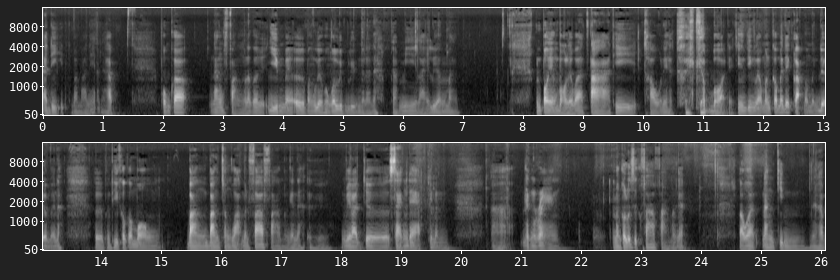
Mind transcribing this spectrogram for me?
อดีตประมาณนี้นะครับ ผมก็นั่งฟังแล้วก็ยิ้มไปเออบางเรื่องผมก็ลืมๆไปแล้วนะแบบมีหลายเรื่องมาก คุณป้องยังบอกเลยว่าตาที่เขาเนี่ยเคยเกือบบอดเนี่ยจริง ๆ แล้วมันก็ไม่ได้กลับมาเหมือนเดิมเลยนะเออบางทีเขาก็มองบางบางจังหวะมันฟ้าฟางเหมือนกันนะเออเวลาเจอแสงแดดที่มันแรงๆมันก็รู้สึกฝ้าฟางเหมือนกัน เราก็นั่งกินนะครับ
